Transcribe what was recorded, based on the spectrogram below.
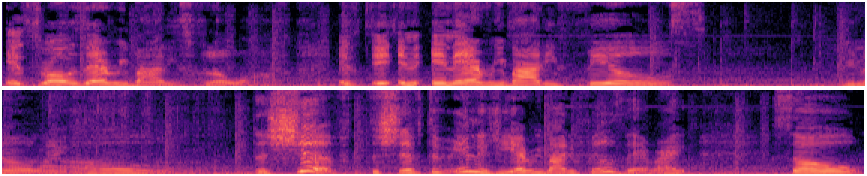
It throws everybody's flow off. It, it, and, and everybody feels, you know, like, oh, the shift, the shift of energy. Everybody feels that, right? So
